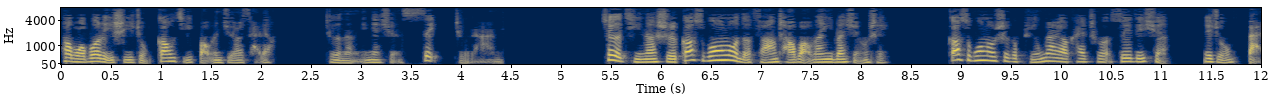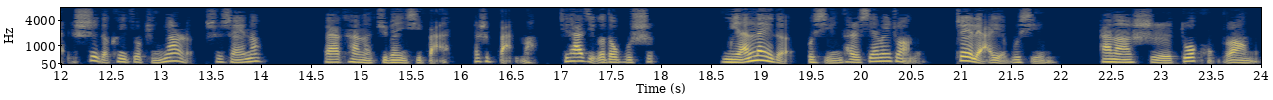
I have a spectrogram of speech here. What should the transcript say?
泡沫玻璃是一种高级保温绝热材料。这个呢应该选 C 这个答案。这个题呢是高速公路的防潮保温，一般选用谁？高速公路是个平面要开车，所以得选那种板式的，可以做平面的，是谁呢？大家看呢，聚苯乙烯板，它是板嘛，其他几个都不是。棉类的不行，它是纤维状的，这俩也不行，它呢是多孔状的，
